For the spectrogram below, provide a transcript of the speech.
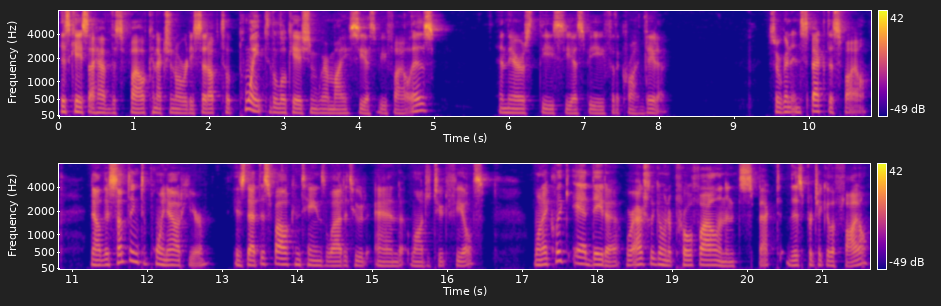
This case, I have this file connection already set up to point to the location where my CSV file is. And there's the CSV for the crime data. So we're going to inspect this file. Now there's something to point out here is that this file contains latitude and longitude fields. When I click add data, we're actually going to profile and inspect this particular file,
